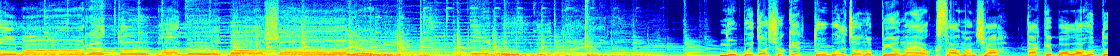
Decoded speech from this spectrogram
তোমার এত ভালোবাসায় আমি বলো কোথায় নব্বই দশকের তুবুল জনপ্রিয় নায়ক সালমান শাহ। তাকে বলা হতো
